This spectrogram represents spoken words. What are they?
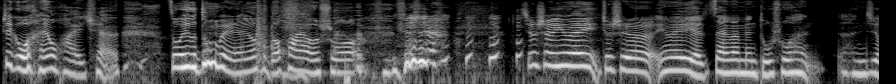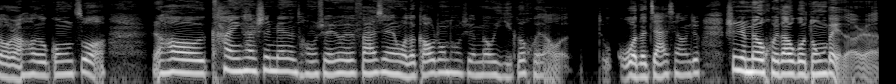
这个我很有话语权。作为一个东北人，有很多话要说，就是 就是因为就是因为也在外面读书很很久，然后又工作，然后看一看身边的同学，就会发现我的高中同学没有一个回到我我的家乡，就甚至没有回到过东北的人。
